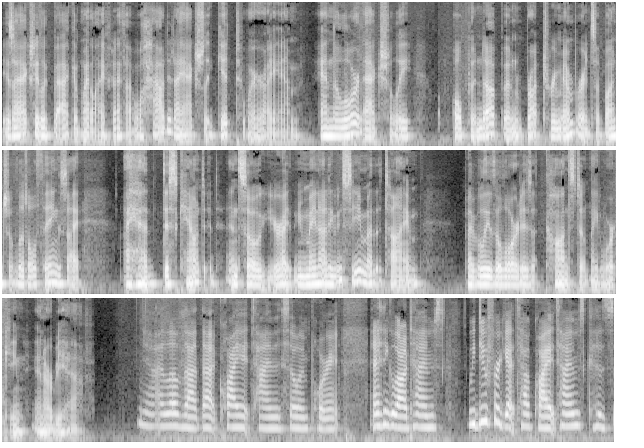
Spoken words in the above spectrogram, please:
is I actually looked back at my life and I thought, well, how did I actually get to where I am? And the Lord actually opened up and brought to remembrance a bunch of little things I I had discounted. And so you're right, you may not even see them at the time, but I believe the Lord is constantly working in our behalf. Yeah, I love that. That quiet time is so important. And I think a lot of times we do forget to have quiet times because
